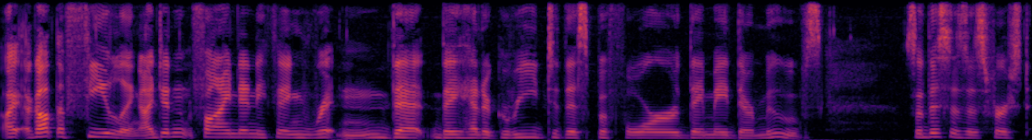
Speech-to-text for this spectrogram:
I, I got the feeling. I didn't find anything written that they had agreed to this before they made their moves. So this is his first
